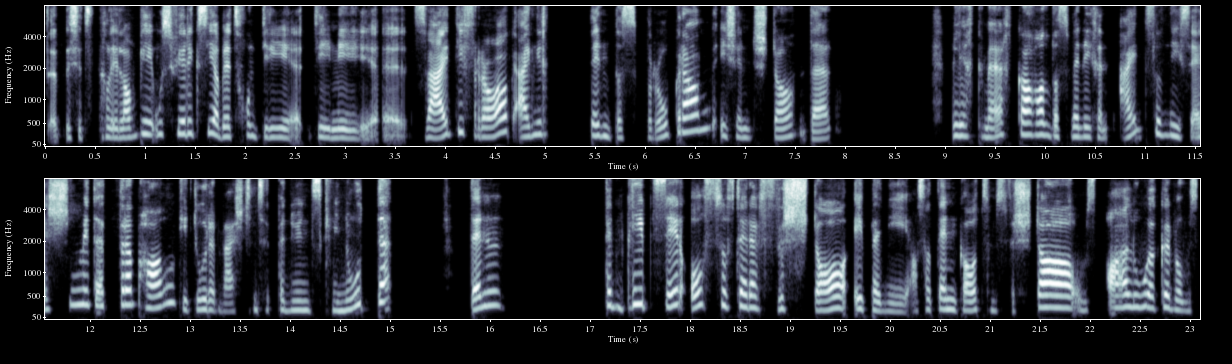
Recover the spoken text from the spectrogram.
das ist jetzt eine lange Ausführung, aber jetzt kommt die, die äh, zweite Frage. Eigentlich, denn das Programm ist entstanden weil ich gemerkt habe, dass wenn ich eine einzelne Session mit jemandem habe, die dauert meistens etwa 90 Minuten, dann, dann bleibt es sehr oft auf dieser Verstehen-Ebene. Also dann geht es ums Verstehen, ums Anschauen, ums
